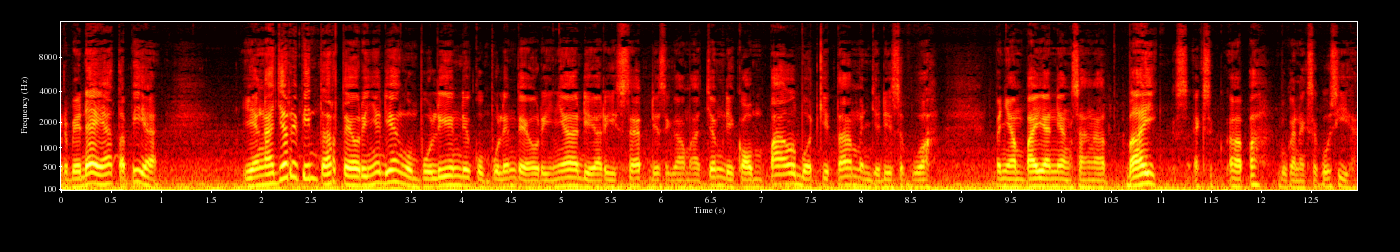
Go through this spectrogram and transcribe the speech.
berbeda ya tapi ya yang ngajar dia pintar. Teorinya dia ngumpulin dia kumpulin teorinya dia riset dia segala macam dia kompal buat kita menjadi sebuah penyampaian yang sangat baik eksek, apa bukan eksekusi ya.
